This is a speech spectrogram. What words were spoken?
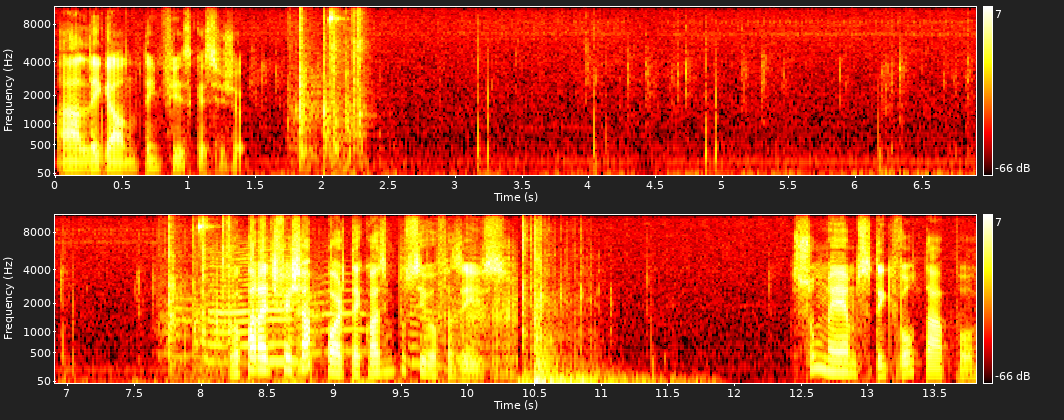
Ah, legal. Não tem física esse jogo. Eu vou parar de fechar a porta. É quase impossível fazer isso. Isso mesmo. Você tem que voltar, pô.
